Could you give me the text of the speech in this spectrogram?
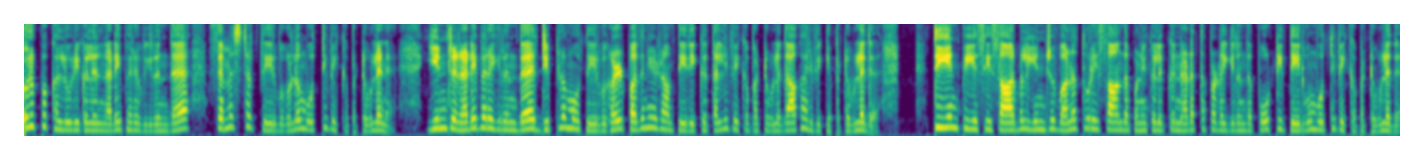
உறுப்பு கல்லூரிகளில் நடைபெறவிருந்த செமஸ்டர் தேர்வுகளும் ஒத்திவைக்கப்பட்டுள்ளன இன்று நடைபெறவிருந்த டிப்ளமோ தேர்வுகள் பதினேழாம் தேதிக்கு தள்ளி வைக்கப்பட்டுள்ளதாக அறிவிக்கப்பட்டுள்ளது. டிஎன்பிஎஸ்சி சார்பில் இன்று வனத்துறை சார்ந்த பணிகளுக்கு நடத்தப்பட இருந்த போட்டித் தேர்வும் ஒத்திவைக்கப்பட்டுள்ளது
